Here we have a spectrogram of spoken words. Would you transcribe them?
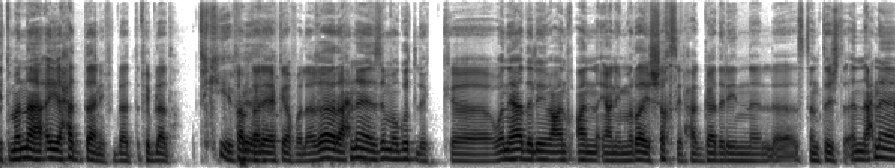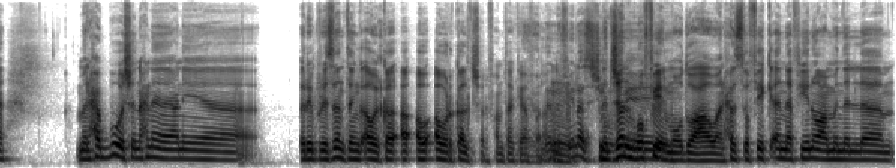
يتمناها أي حد تاني في بلاد في بلادها كيف؟ فهمت إيه. علي كيف ولا غير إحنا زي ما قلت لك آه، وأنا هذا اللي عن, عن يعني من رأيي الشخصي الحق هذا اللي استنتجته. إن إحنا ما نحبوش إن إحنا يعني representing our our culture فهمت كيف ولا لأن في ناس نتجنبوا فيه الموضوع هو نحسوا فيه كانه في نوع من ال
